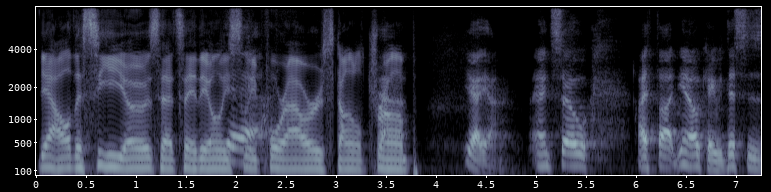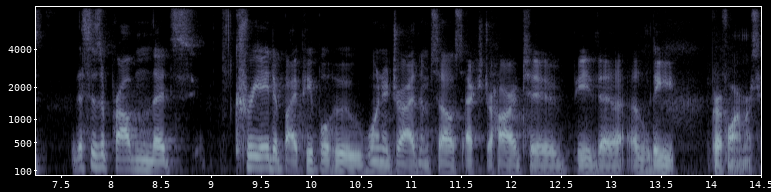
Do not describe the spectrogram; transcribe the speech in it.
Yeah, all the CEOs that say they only yeah. sleep four hours. Donald Trump. Yeah. yeah, yeah. And so I thought, you know, okay, this is this is a problem that's created by people who want to drive themselves extra hard to be the elite performers.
